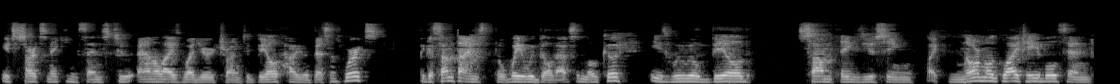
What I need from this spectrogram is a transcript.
it starts making sense to analyze what you're trying to build, how your business works. Because sometimes the way we build apps in low code is we will build some things using like normal glide tables and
